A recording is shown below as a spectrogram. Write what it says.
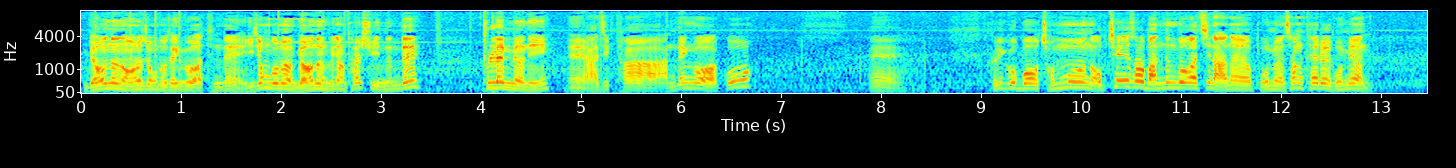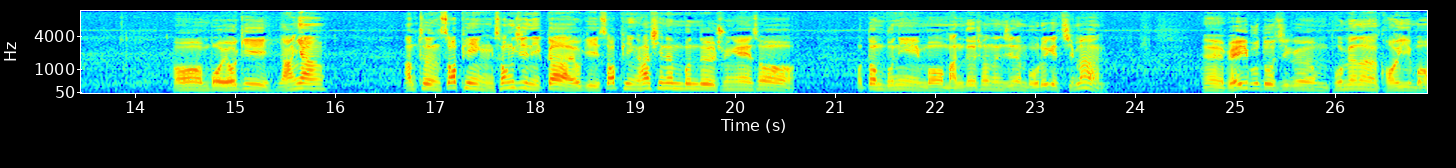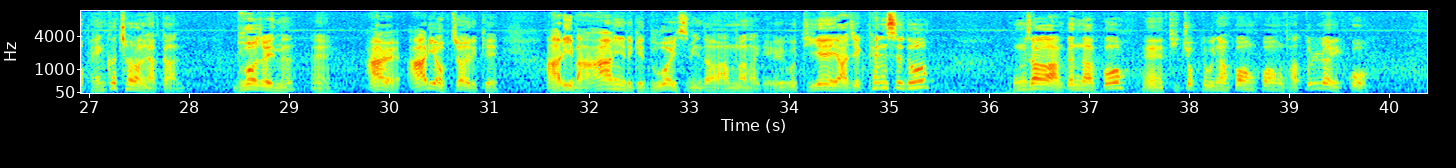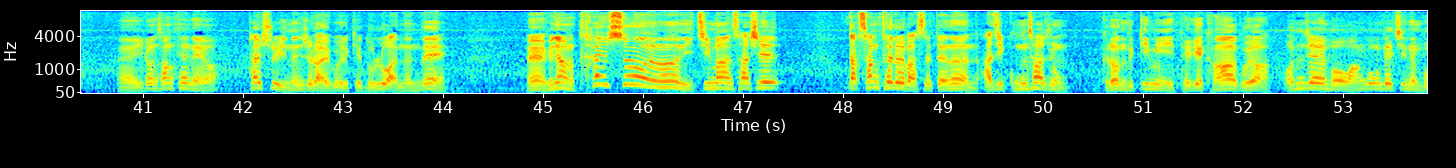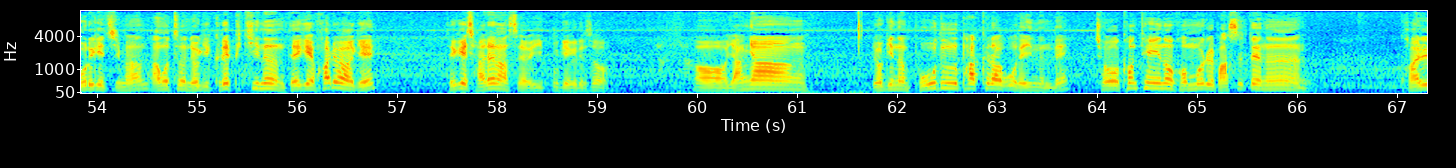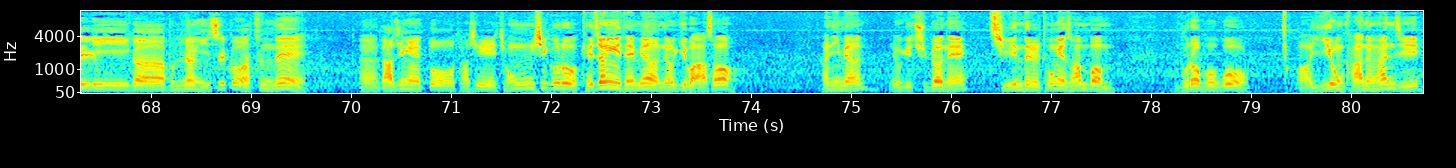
면은 어느 정도 된 것 같은데 이 정도면 면은 그냥 탈 수 있는데 flat면이 예, 아직 다 안 된 것 같고 예. 그리고 뭐 전문 업체에서 만든 것 같진 않아요. 보면 상태를 보면. 어 뭐 여기 양양 아무튼 서핑 성지니까 여기 서핑 하시는 분들 중에서 어떤 분이 뭐 만드셨는지는 모르겠지만 예, 웨이브도 지금 보면은 거의 뭐 뱅크처럼 약간 누워져 있는 예, 알 알이 없죠? 이렇게 알이 많이 이렇게 누워 있습니다 만만하게. 그리고 뒤에 아직 펜스도 공사가 안 끝났고 예, 뒤쪽도 그냥 뻥뻥 다 뚫려 있고 예, 이런 상태네요. 탈 수 있는 줄 알고 이렇게 놀러 왔는데 예, 그냥 탈 수는 있지만 사실 딱 상태를 봤을 때는 아직 공사 중 그런 느낌이 되게 강하고요. 언제 뭐 완공될지는 모르겠지만 아무튼 여기 그래피티는 되게 화려하게 되게 잘 해놨어요. 이쁘게 그래서 어, 양양 여기는 보드 파크라고 돼 있는데 저 컨테이너 건물을 봤을 때는 관리가 분명히 있을 것 같은데 예, 나중에 또 다시 정식으로 개정이 되면 여기 와서 아니면 여기 주변에 지인들을 통해서 한번 물어보고 어, 이용 가능한지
